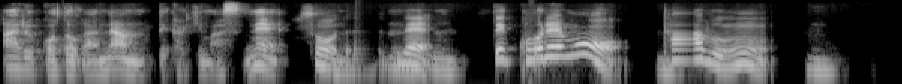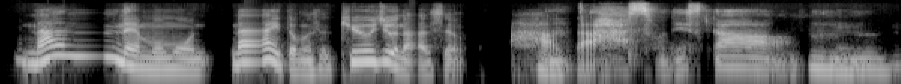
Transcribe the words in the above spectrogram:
あることが何って書きますね。そうですね。うんで、これも多分、うん何年ももうないと思うんですよ。90なんですよ、母が。ああ、そうですか。うん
